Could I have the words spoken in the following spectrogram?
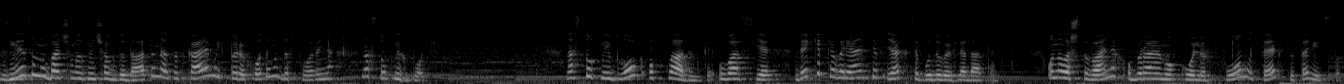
Знизу ми бачимо значок Додати, натискаємо і переходимо до створення наступних блоків. Наступний блок обкладинки. У вас є декілька варіантів, як це буде виглядати. У налаштуваннях обираємо колір фону, тексту та відступ.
